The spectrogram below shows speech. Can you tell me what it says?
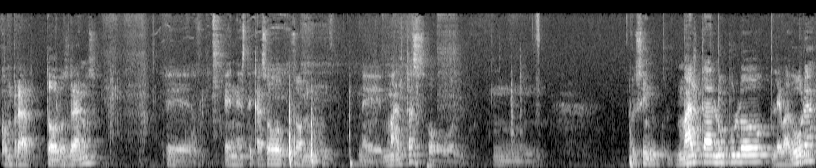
Comprar todos los granos. Eh, en este caso son eh, maltas o... mm, pues sí, malta, lúpulo, levadura.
